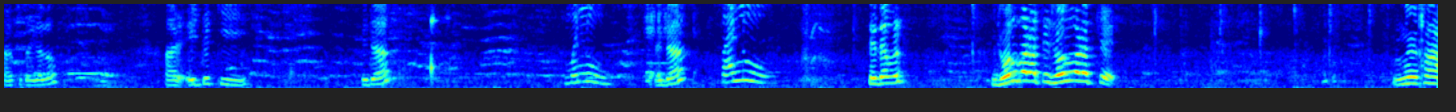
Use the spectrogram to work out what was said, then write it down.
আর কোথায় গেল? আর এইটা কি? এটা? মানু। এটা? মানু। এটা আমার ঝোল করাচ্ছে ঝোল নে খা।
